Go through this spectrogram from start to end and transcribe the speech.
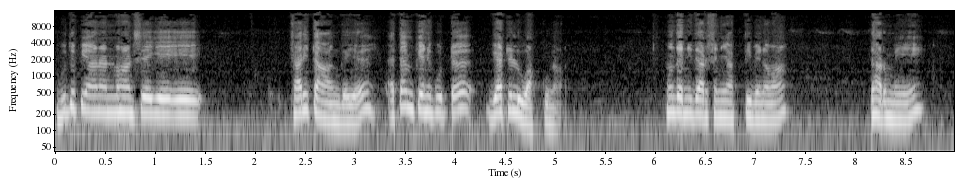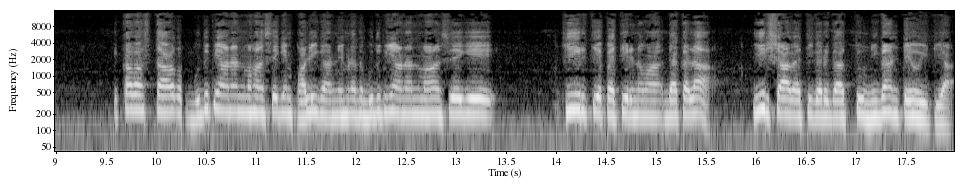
බුදු පියාණන් වහන්සේගේ ඒ චරිතාංගය ඇතම් කෙනෙකුට ගැටලුවක් වුණා. හොඳ නිදර්ශනයක් තිබෙනවා ධර්මයේ එක අවස්ථාවක බුදු පියාණන් වහන්සේගෙන් පලි ගන්න එහෙම නැත්නම් බුදු පියාණන් වහන්සේගේ කීර්තිය පැතිරෙනවා දැකලා ඊර්ෂාව ඇති කරගත්තු නිගණ්ඨයෝ හිටියා.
